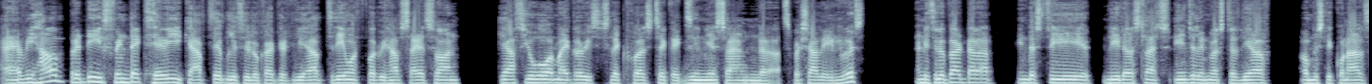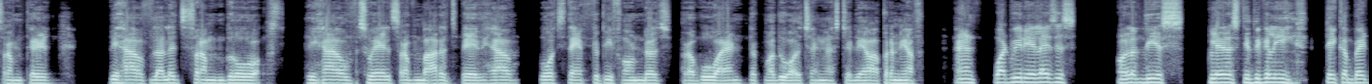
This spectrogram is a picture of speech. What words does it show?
And we have pretty fintech heavy cap table if you look at it. We have 314, we have Scion, we have few more micro VCs like Firstech, Exenius, and uh, Speciale Invest. And if you look at the industry leaders slash angel investors, we have obviously Kunal from Trade, we have Lalit from Groww, we have Suhail from Bharat we have both the F2P founders, Prabhu and the Madhu also invested, we have Apranya. And what we realize is all of these players typically take a bet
